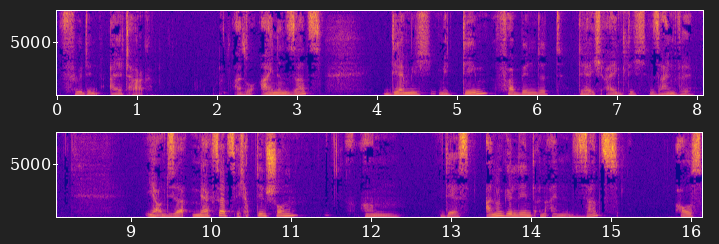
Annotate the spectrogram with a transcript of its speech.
für den Alltag. Also einen Satz, der mich mit dem verbindet, der ich eigentlich sein will. Ja, und dieser Merksatz, ich habe den schon, ähm, der ist angelehnt an einen Satz aus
